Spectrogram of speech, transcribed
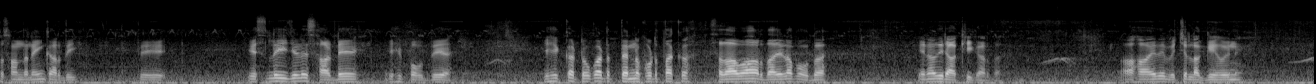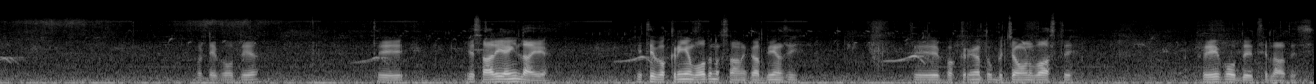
ਪਸੰਦ ਨਹੀਂ ਕਰਦੀ ਤੇ ਇਸ ਲਈ ਜਿਹੜੇ ਸਾਡੇ ਇਹ ਪੌਦੇ ਆ, ਇਹ ਘੱਟੋ ਘੱਟ 3 ਫੁੱਟ ਤੱਕ ਸਦਾਬਹਾਰ ਦਾ ਜਿਹੜਾ ਪੌਦਾ, ਇਹਨਾਂ ਦੀ ਰਾਖੀ ਕਰਦਾ। ਆਹਾ, ਇਹਦੇ ਵਿੱਚ ਲੱਗੇ ਹੋਏ ਨੇ। ਵੱਡੇ ਪੌਦੇ ਆ। ਤੇ ਇਹ ਸਾਰੇ ਐਂ ਲਾਏ ਆ। ਇੱਥੇ ਬੱਕਰੀਆਂ ਬਹੁਤ ਨੁਕਸਾਨ ਕਰਦੀਆਂ ਸੀ। ਤੇ ਬੱਕਰੀਆਂ ਤੋਂ ਬਚਾਉਣ ਵਾਸਤੇ ਫਿਰ ਇਹ ਪੌਦੇ ਇੱਥੇ ਲਾਤੇ ਸੀ।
